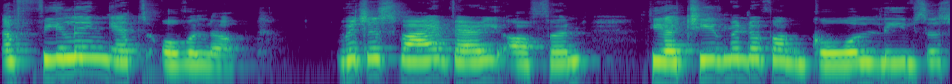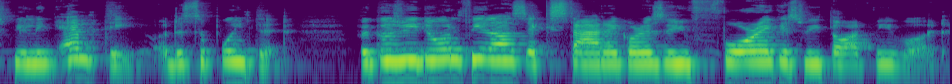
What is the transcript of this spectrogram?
the feeling gets overlooked which is why very often the achievement of a goal leaves us feeling empty or disappointed because we don't feel as ecstatic or as euphoric as we thought we would.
